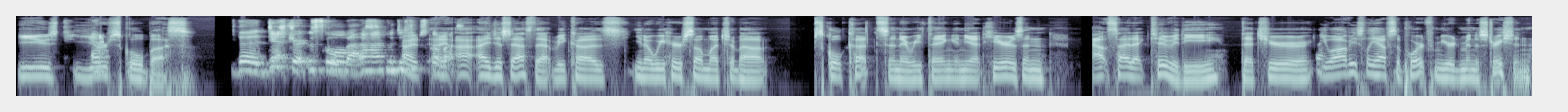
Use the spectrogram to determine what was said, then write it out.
You used your school bus. the district the school, bus. uh-huh, the I, school I, bus. I I just asked that because you know we hear so much about school cuts and everything, and yet here's an outside activity that you're you obviously have support from your administration.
